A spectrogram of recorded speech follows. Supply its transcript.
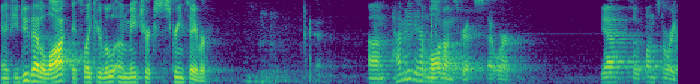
And if you do that a lot, it's like your little own matrix screensaver. Um, how many of you have logon scripts at work? Yeah, so fun story.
